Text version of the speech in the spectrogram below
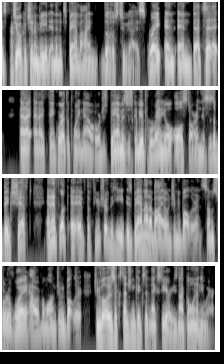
It's Jokic and Embiid, and then it's Bam behind those two guys, right? And and that's it. And I and I think we're at the point now where just Bam is just going to be a perennial All Star, and this is a big shift. And if look, if the future of the Heat is Bam Adebayo and Jimmy Butler in some sort of way, however long Jimmy Butler, Jimmy Butler's extension kicks it next year, he's not going anywhere.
